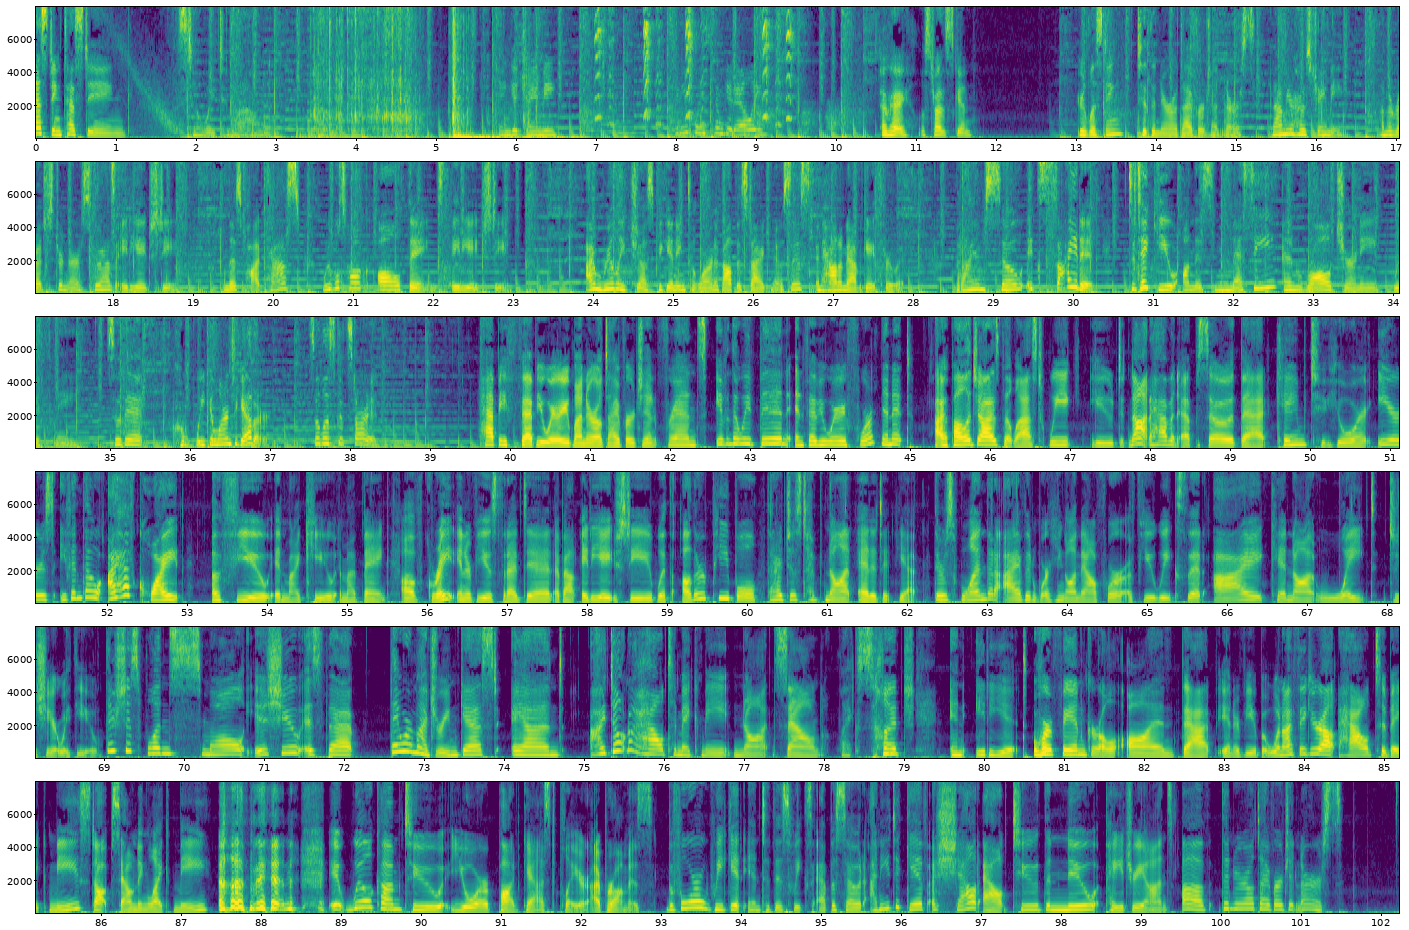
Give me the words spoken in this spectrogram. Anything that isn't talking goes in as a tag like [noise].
Testing, testing. Still way too loud. Dang it, Jamie. Can you please come get Ellie? Okay, let's try this again. You're listening to The Neurodivergent Nurse, and I'm your host, Jamie. I'm a registered nurse who has ADHD. On this podcast, we will talk all things ADHD. I'm really just beginning to learn about this diagnosis and how to navigate through it. But I am so excited to take you on this messy and raw journey with me so that [laughs] we can learn together. So let's get started. Happy February, my neurodivergent friends. Even though we've been in February for a minute, I apologize that last week you did not have an episode that came to your ears, even though I have quite a few in my queue in my bank of great interviews that I did about ADHD with other people that I just have not edited yet. There's one that I've been working on now for a few weeks that I cannot wait to share with you. There's just one small issue is that they were my dream guest and I don't know how to make me not sound like [laughs] such an idiot [laughs] or a fangirl on that interview. But when I figure out how to make me stop sounding like me, [laughs] then it will come to your podcast player, I promise. Before we get into this week's episode, I need to give a shout out to the new Patreons of The Neurodivergent Nurse.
